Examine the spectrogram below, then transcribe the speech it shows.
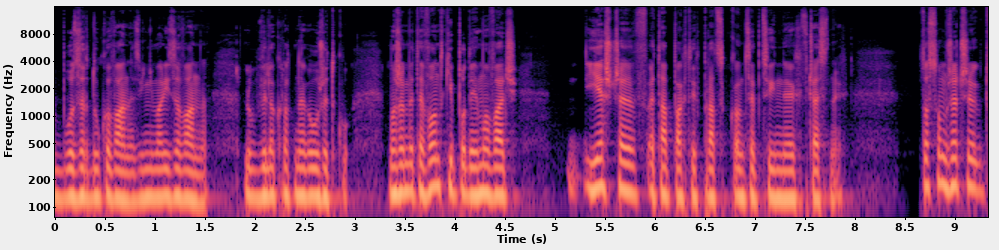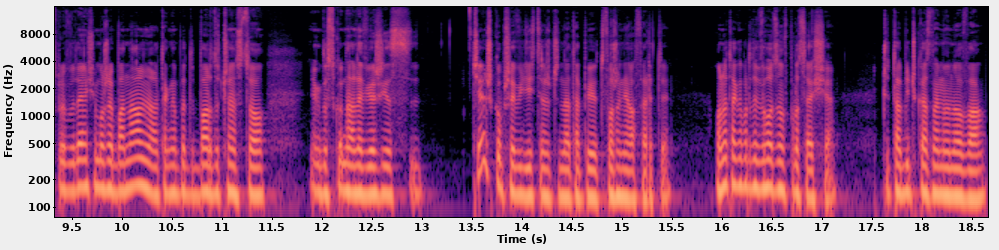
lub było zredukowane, zminimalizowane lub wielokrotnego użytku. Możemy te wątki podejmować jeszcze w etapach tych prac koncepcyjnych wczesnych. To są rzeczy, które wydają się może banalne, ale tak naprawdę bardzo często, jak doskonale wiesz, jest ciężko przewidzieć te rzeczy na etapie tworzenia oferty. One tak naprawdę wychodzą w procesie czy tabliczka znamionowa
